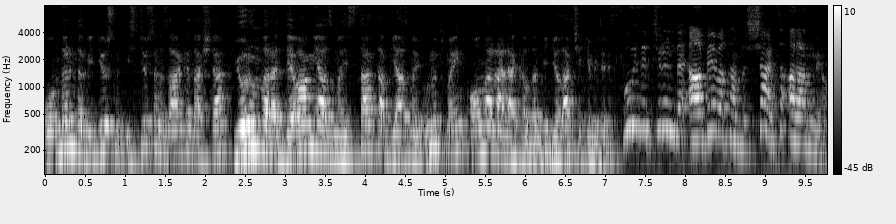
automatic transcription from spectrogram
Onların da videosunu istiyorsanız arkadaşlar yorumlara devam yazmayı, startup yazmayı unutmayın. Onlarla alakalı da videolar çekebiliriz. Bu vize türünde AB vatandaşı şartı aranmıyor.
